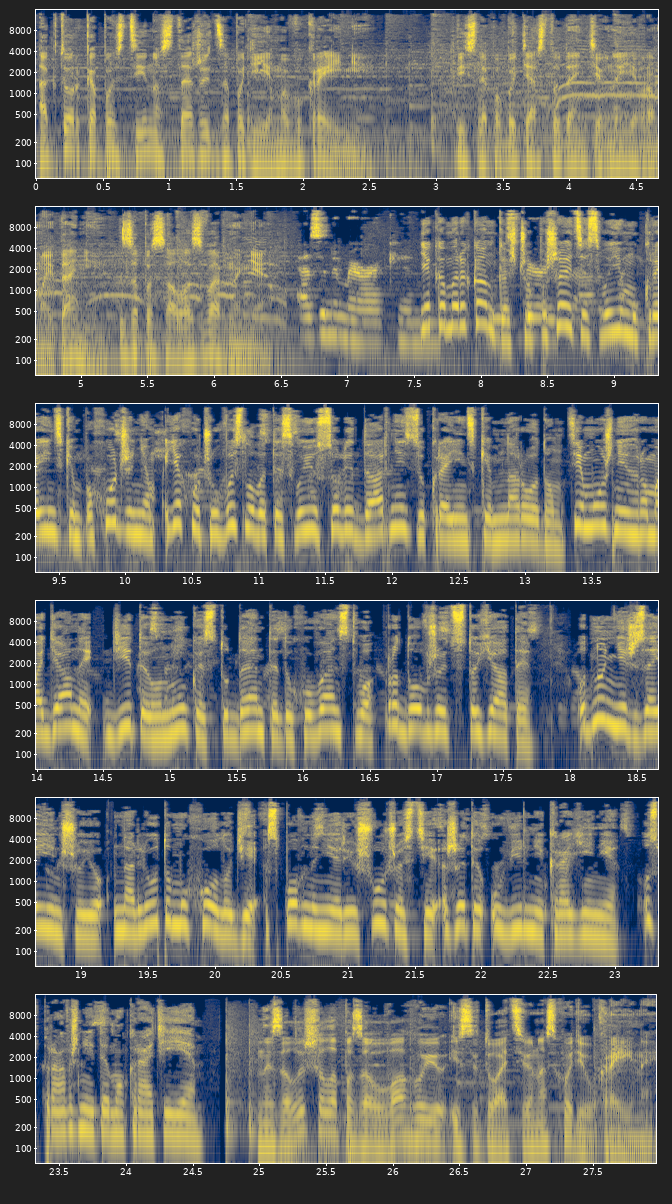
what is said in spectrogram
акторка постійно стежить за подіями в Україні. Після побиття студентів на Євромайдані записала звернення. Як американка, що пишається своїм українським походженням, я хочу висловити свою солідарність з українським народом. Ці мужні громадяни, діти, онуки, студенти, духовенство продовжують стояти одну ніч за іншою на лютому холоді, сповнені рішучості жити у вільній країні у справжній демократії. Не залишила поза увагою і ситуацію на сході України.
